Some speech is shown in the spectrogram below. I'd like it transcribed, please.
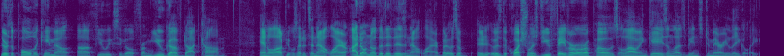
There was a poll that came out a few weeks ago from YouGov.com, and a lot of people said it's an outlier. I don't know that it is an outlier, but it was a. It, it was the question was, do you favor or oppose allowing gays and lesbians to marry legally?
